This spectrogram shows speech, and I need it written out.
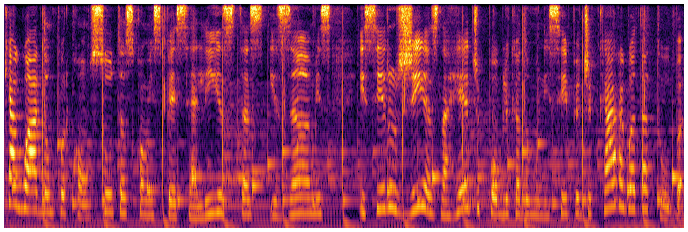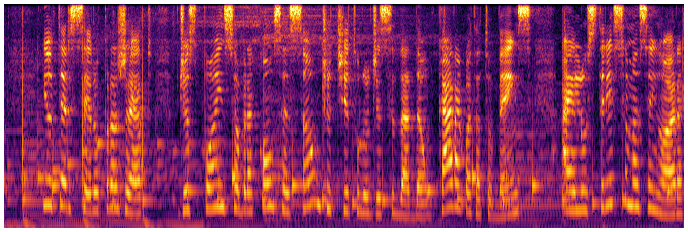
que aguardam por consultas com especialistas, exames exames e cirurgias na rede pública do município de Caraguatatuba. E o terceiro projeto dispõe sobre a concessão de título de cidadão caraguatatubense à ilustríssima senhora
